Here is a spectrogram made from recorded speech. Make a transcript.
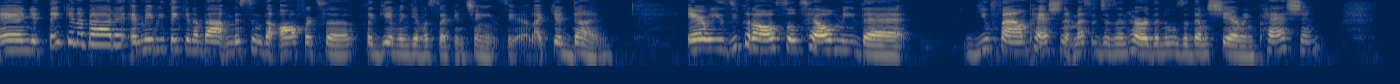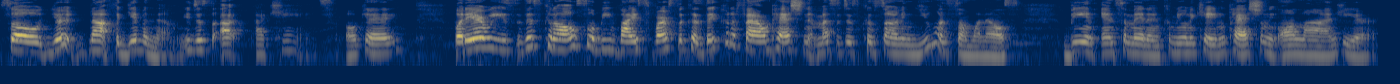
And you're thinking about it and maybe thinking about missing the offer to forgive and give a second chance here. Like you're done. Aries, you could also tell me that you found passionate messages and heard the news of them sharing passion. So you're not forgiving them. You just, I, I can't. Okay. But Aries, this could also be vice versa because they could have found passionate messages concerning you and someone else being intimate and communicating passionately online here.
